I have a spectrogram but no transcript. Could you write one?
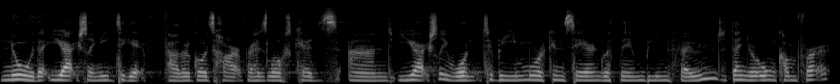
know that you actually need to get Father God's heart for his lost kids and you actually want to be more concerned with them being found than your own comfort,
